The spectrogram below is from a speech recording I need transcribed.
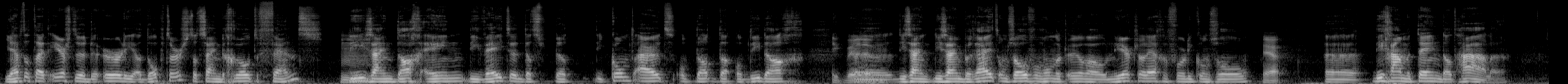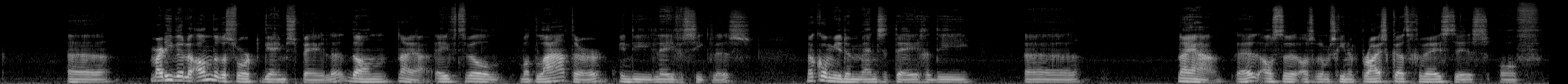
je hebt altijd eerst de, de early adopters, dat zijn de grote fans. Die Hmm. zijn dag 1, die weten dat, dat die komt uit op, dat, da- op die dag. Ik Eh, die, zijn, die zijn bereid om zoveel honderd euro neer te leggen voor die console. Ja, Eh, die gaan meteen dat halen. Eh, maar die willen andere soort games spelen dan, nou ja, eventueel wat later in die levenscyclus. Dan kom je de mensen tegen die, eh, nou ja, hè, als, de, als er misschien een price cut geweest is, of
